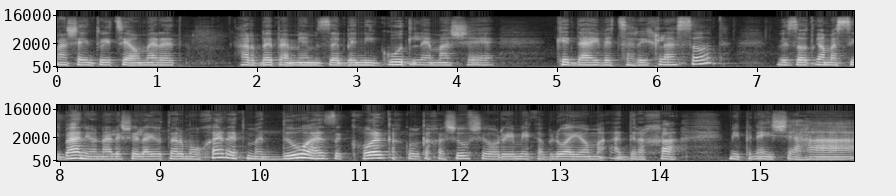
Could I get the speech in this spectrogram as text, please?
מה שהאינטואיציה אומרת, הרבה פעמים זה בניגוד למה שכדאי וצריך לעשות, וזאת גם הסיבה, אני עונה לשאלה יותר מאוחרת, מדוע זה כל כך כל כך חשוב שהורים יקבלו היום הדרכה, מפני שה...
